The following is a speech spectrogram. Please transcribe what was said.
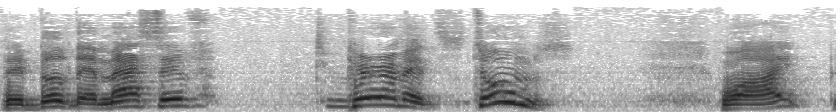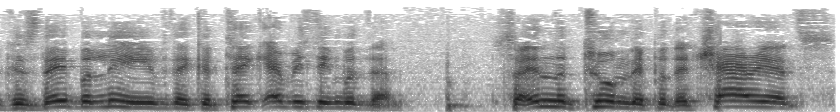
They build their massive pyramids, tombs. Why? Because they believed they could take everything with them. So in the tomb, they put their chariots,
